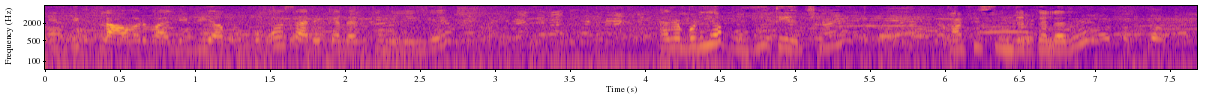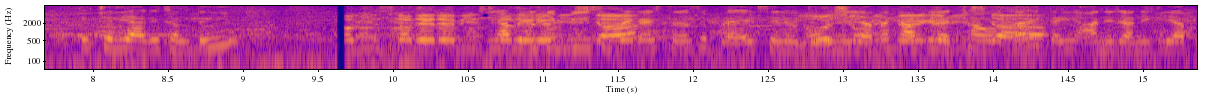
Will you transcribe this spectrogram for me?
इनकी फ्लावर वाली भी आपको बहुत सारे कलर की मिलेंगे। है ना बढ़िया बहुत ही अच्छा है। काफ़ी सुंदर कलर है। तो चलिए आगे चलते हैं। यहाँ पे देखिए बीस रुपए का इस तरह से बैग सेल होते हुए मिल जाता है काफ़ी अच्छा होता है। कहीं आने जाने के लिए आप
